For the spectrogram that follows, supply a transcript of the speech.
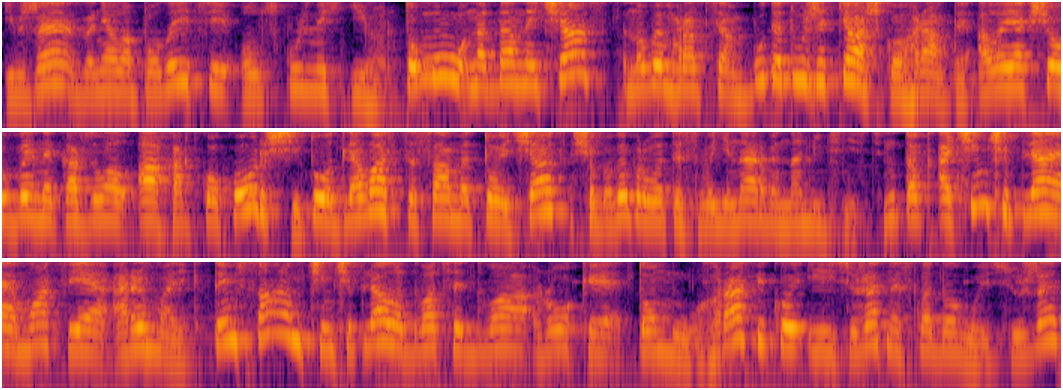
і вже зайняла полиці олдскульних ігор. Тому на даний час новим гравцям буде дуже тяжко грати. Але якщо ви не казуал, а хардкокорші, то для вас це саме той час, щоб випробувати свої нерви на міцність. Ну так, а чим чіпляє мафія ремейк? Тим самим, чим чіпляла 22 роки тому. Графікою і сюжетною складовою. Сюжет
